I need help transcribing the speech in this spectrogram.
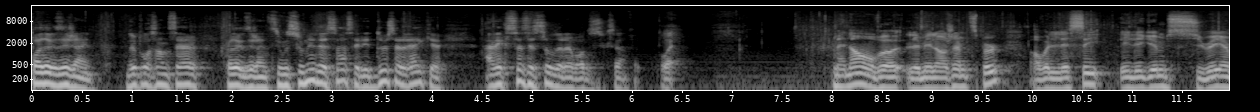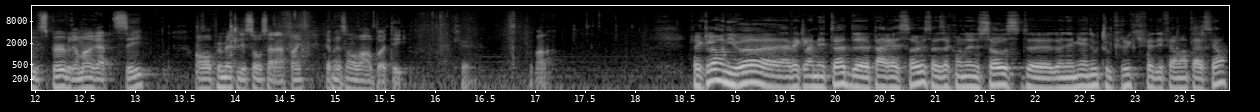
pas d'oxygène. 2% de sel, pas d'oxygène. Si vous vous souvenez de ça, c'est les deux seules règles que, avec ça, c'est sûr vous allez avoir du succès en fait. Ouais. Maintenant, on va le mélanger un petit peu. On va laisser les légumes suer un petit peu, vraiment rapetisser. On peut mettre les sauces à la fin. Puis après ça, on va empoter. OK. Voilà. Fait que là, on y va euh, avec la méthode euh, paresseuse, c'est-à-dire qu'on a une sauce d'un ami à nous tout cru qui fait des fermentations.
